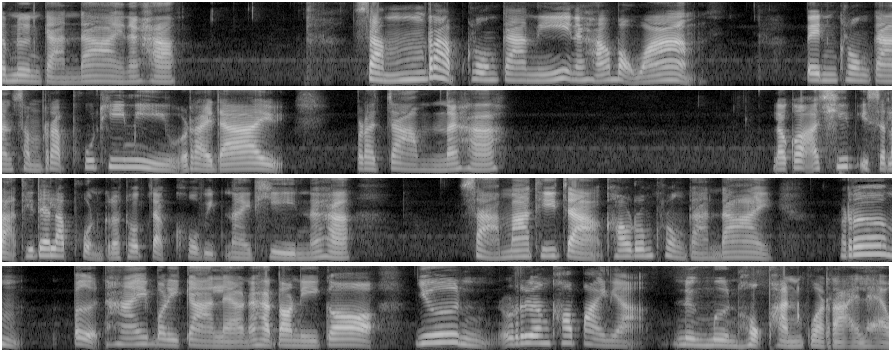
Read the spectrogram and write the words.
ดำเนินการได้นะคะสำหรับโครงการนี้นะคะบอกว่าเป็นโครงการสำหรับผู้ที่มีรายได้ประจำนะคะ แล้วก็อาชีพอิสระที่ได้รับผลกระทบจากโควิด -19 นะคะ สามารถที่จะเข้าร่วมโครงการได้ เริ่ม เปิดให้บริการแล้วนะคะ ตอนนี้ก็ยื่นเรื่องเข้าไปเนี่ย16,000 กว่ารายแล้ว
